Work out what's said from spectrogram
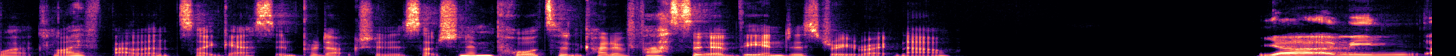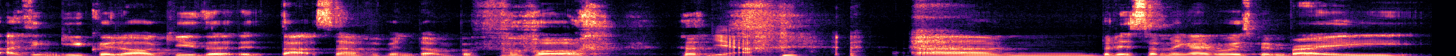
work life balance, I guess, in production is such an important kind of facet of the industry right now? Yeah, I mean, I think you could argue that it, that's never been done before. yeah. um, but it's something I've always been very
